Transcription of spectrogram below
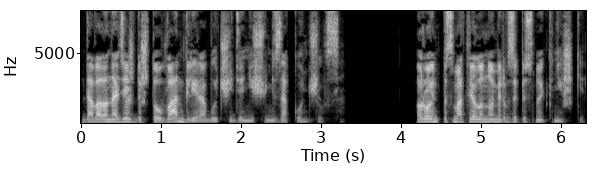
давала надежду, что в Англии рабочий день еще не закончился. Роин посмотрела номер в записной книжке.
